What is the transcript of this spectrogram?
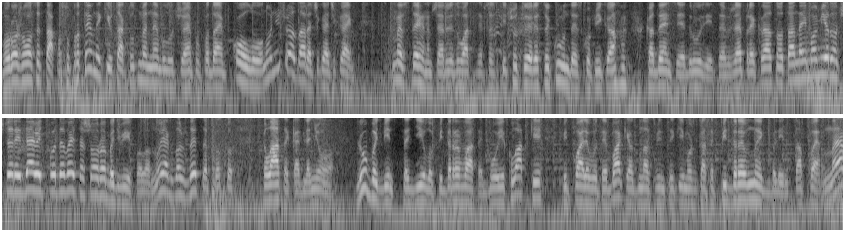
ворожого сетапу. Супротивників, так, тут ми не влучаємо, попадаємо в колону. Нічого, зараз чекай, чекай. Ми встигнемо ще реалізуватися все ж таки 4 секунди з копійками каденція, друзі. Це вже прекрасно та неймовірно. 4,9, подивися, що робить Віхола. Ну, як завжди, це просто класика для нього. Любить він це діло підривати боєкладки, підпалювати баки. От у нас він такий, можна сказати, підривник, блін, сапер. Не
